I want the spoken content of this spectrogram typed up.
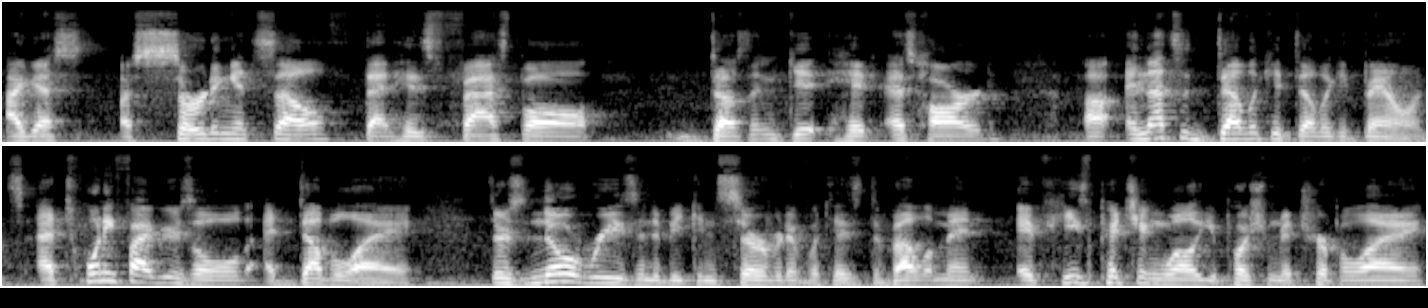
I guess, asserting itself that his fastball doesn't get hit as hard. Uh, and that's a delicate, delicate balance. At 25 years old, at Double A, there's no reason to be conservative with his development. If he's pitching well, you push him to Triple A.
